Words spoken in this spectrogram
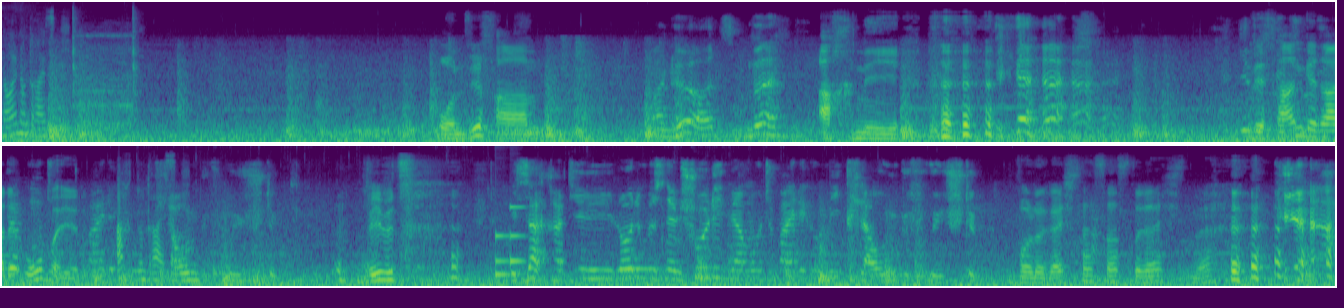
39. Und wir fahren. Man hört's. Ach nee. Wir fahren gerade oberirdisch. 38. Clown gefrühstückt. Wie bitte? Ich sag grad, die Leute müssen entschuldigen, wir haben heute beide irgendwie Clown gefrühstückt. Wo du recht hast, hast du recht, ne? Ja.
